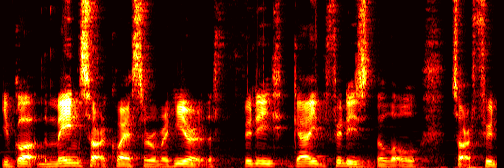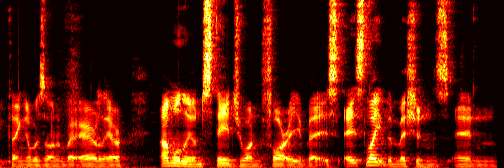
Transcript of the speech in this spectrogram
you've got the main sort of quests are over here. The foodie guide. The foodie's the little sort of food thing I was on about earlier. I'm only on stage 140, but it's it's like the missions in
